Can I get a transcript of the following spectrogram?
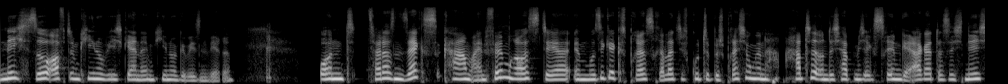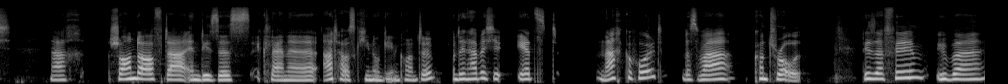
nicht so oft im Kino, wie ich gerne im Kino gewesen wäre. Und 2006 kam ein Film raus, der im Musikexpress relativ gute Besprechungen hatte und ich habe mich extrem geärgert, dass ich nicht nach Schorndorf da in dieses kleine Arthouse-Kino gehen konnte. Und den habe ich jetzt nachgeholt. Das war Control. Dieser Film über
